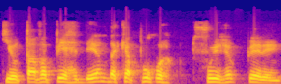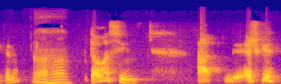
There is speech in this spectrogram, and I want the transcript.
que eu tava perdendo, daqui a pouco fui recuperei, entendeu? Uhum. Então, assim, a, acho que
